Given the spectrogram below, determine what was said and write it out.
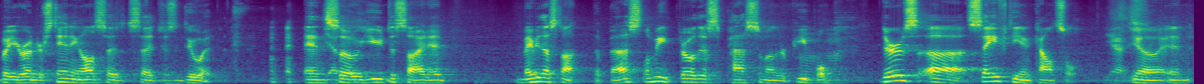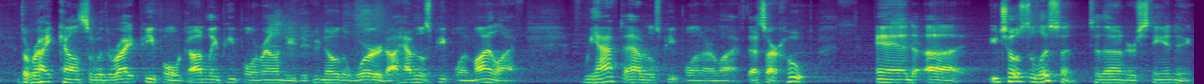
But your understanding also said, just do it. And Yep. so you decided, maybe that's not the best. Let me throw this past some other people. Mhm. There's uh, safety in counsel Yes. you know, and the right counsel with the right people, godly people around you who know the word. I have those people in my life. We have to have those people in our life. That's our hope. And uh, you chose to listen to that understanding.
